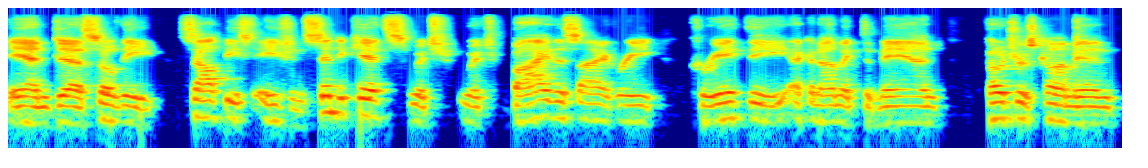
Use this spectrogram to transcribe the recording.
And uh, so the Southeast Asian syndicates, which, which buy this ivory, create the economic demand. Poachers come in,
